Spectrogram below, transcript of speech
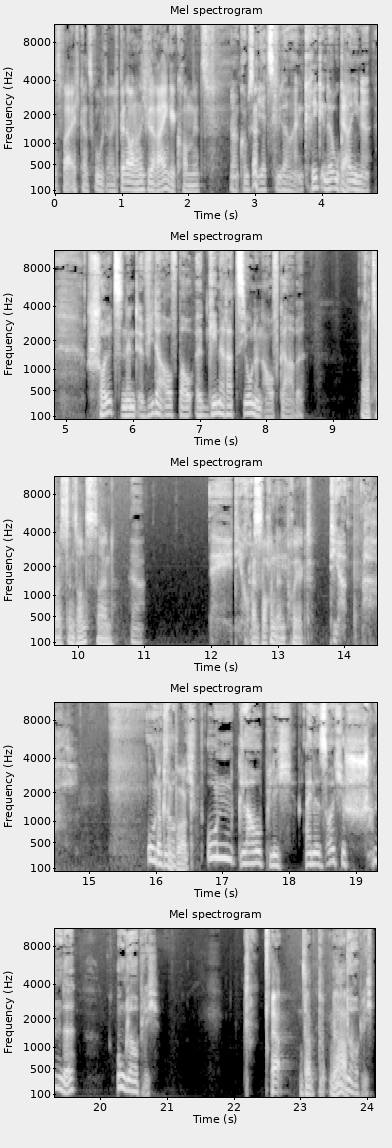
das war echt ganz gut. Ich bin aber noch nicht wieder reingekommen jetzt. Dann kommst du jetzt wieder rein. Krieg in der Ukraine. Scholz nennt Wiederaufbau äh, Generationenaufgabe. Ja, was soll es denn sonst sein? Ja. Ey, die Russen. Wochenendprojekt. Die ach, unglaublich, Luxemburg. unglaublich, eine solche Schande, unglaublich, Ja, da, ja. unglaublich.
